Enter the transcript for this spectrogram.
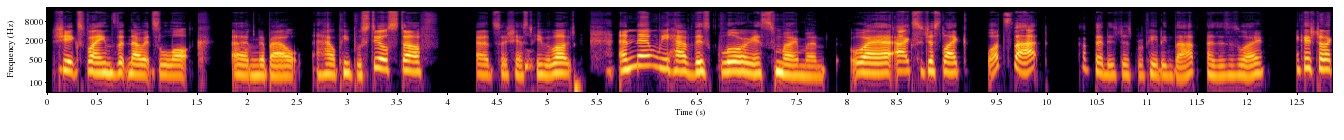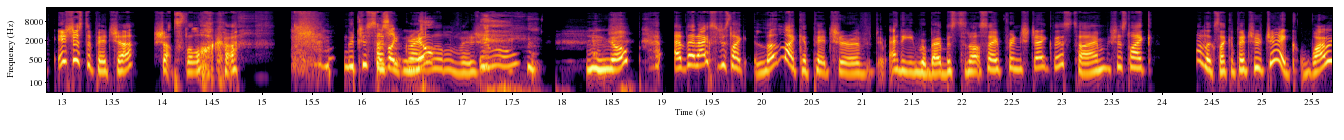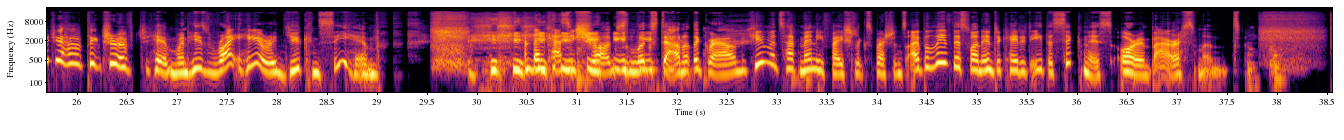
she explains that no, it's lock. and about how people steal stuff. And so she has to keep it locked. And then we have this glorious moment where Axe is just like, What's that? And then is just repeating that as is his way. In case you're like, It's just a picture, shuts the locker. Which is such like, a great "Nope." little visual. nope. And then Axe is just like, "Look like a picture of, and he remembers to not say Prince Jake this time. It's just like, that looks like a picture of Jake. Why would you have a picture of him when he's right here and you can see him? And then Cassie shrugs and looks down at the ground. Humans have many facial expressions. I believe this one indicated either sickness or embarrassment.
